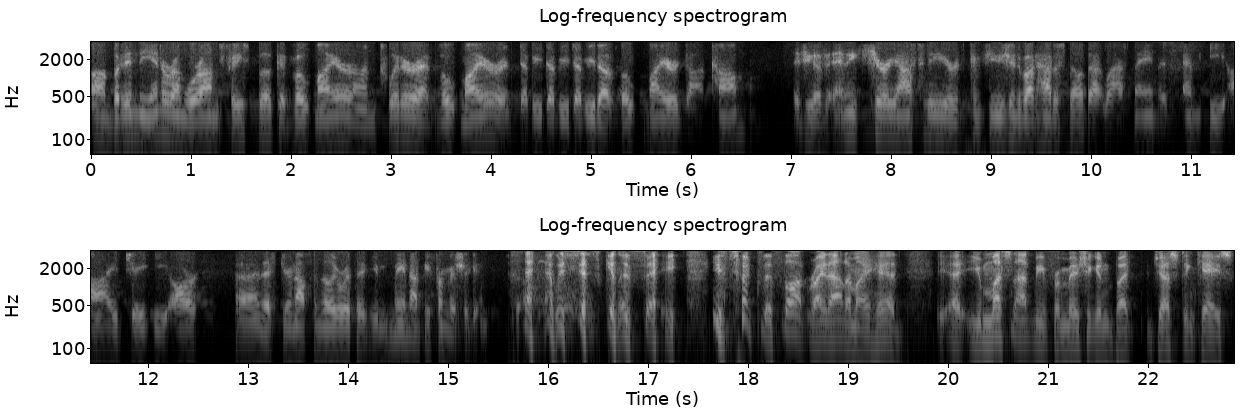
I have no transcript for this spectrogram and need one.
Um, but in the interim, we're on Facebook at Vote Meijer, on Twitter at Vote Meijer, and www.votemeijer.com. If you have any curiosity or confusion about how to spell that last name, it's M E I J E R. and if you're not familiar with it, you may not be from Michigan. So. I was just going to say, you took the thought right out of my head. Uh, you must not be from Michigan, but just in case,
